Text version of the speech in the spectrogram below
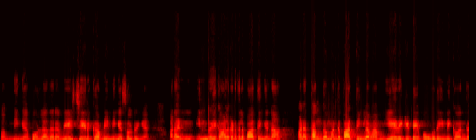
மேம் நீங்க பொருளாதார வீழ்ச்சி இருக்கு அப்படின்னு நீங்க சொல்றீங்க. ஆனா இன்- இன்றைய காலகட்டத்தில் பார்த்தீங்கன்னா ஆனா தங்கம் வந்து பார்த்தீங்களா மேம்? ஏறிக்கிட்டே போகுது. இன்னைக்கு வந்து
